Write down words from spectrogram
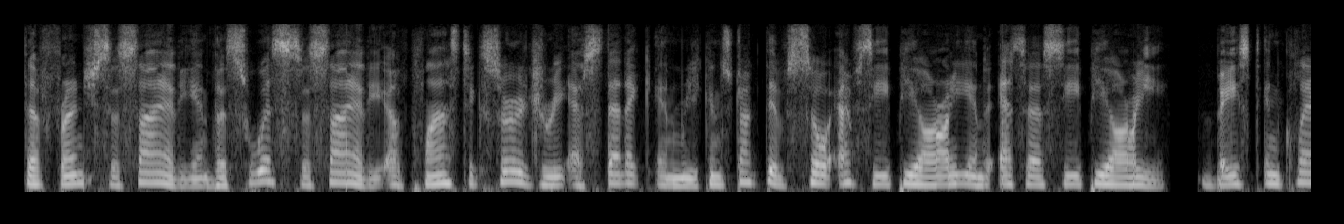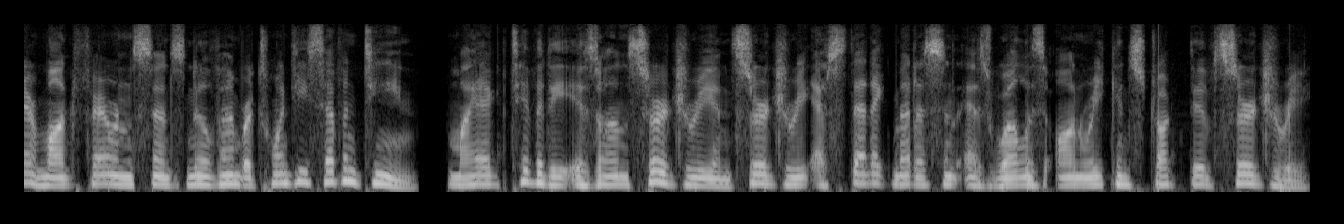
the French Society and the Swiss Society of Plastic Surgery Aesthetic and Reconstructive SO FCPRE and SSCPRE, based in Clermont-Ferrand since November 2017. My activity is on surgery and surgery aesthetic medicine as well as on reconstructive surgery.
